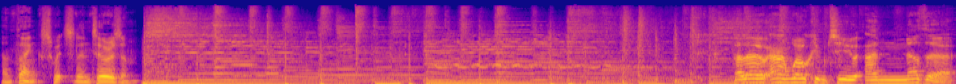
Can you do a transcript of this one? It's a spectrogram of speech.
and thanks, Switzerland Tourism. Hello and welcome to another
